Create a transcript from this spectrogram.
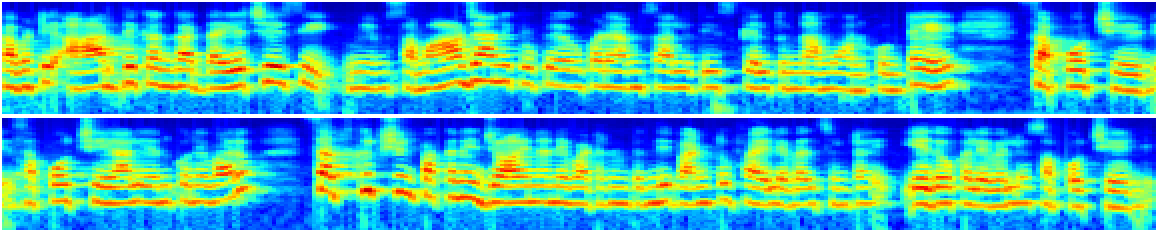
కాబట్టి ఆర్థికంగా దయచేసి మేము సమాజానికి ఉపయోగపడే అంశాలను తీసుకెళ్తున్నాము అనుకుంటే సపోర్ట్ చేయండి. సపోర్ట్ చేయాలి అనుకునేవారు సబ్స్క్రిప్షన్ పక్కనే జాయిన్ అనే బటన్ ఉంటుంది. వన్ టు ఫైవ్ లెవెల్స్ ఉంటాయి. ఏదో ఒక లెవెల్లో సపోర్ట్ చేయండి.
